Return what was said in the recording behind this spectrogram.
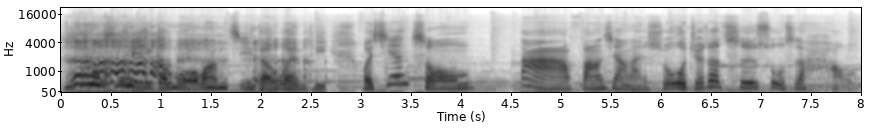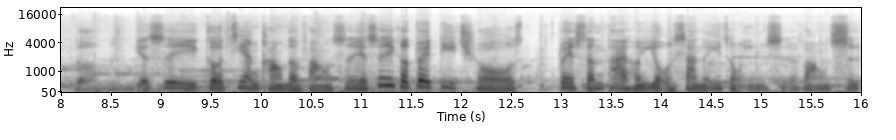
这是一个魔忘记的问题。我先从大方向来说，我觉得吃素是好的，也是一个健康的方式，也是一个对地球。对生态很友善的一种饮食方式，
